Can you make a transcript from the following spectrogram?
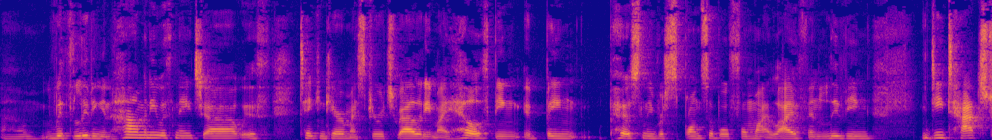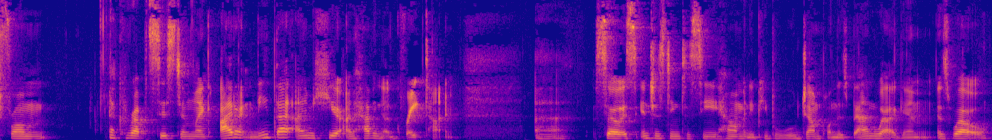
um, with living in harmony with nature, with taking care of my spirituality, my health, being, being personally responsible for my life and living detached from a corrupt system. Like, I don't need that. I'm here. I'm having a great time. Uh, so it's interesting to see how many people will jump on this bandwagon as well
